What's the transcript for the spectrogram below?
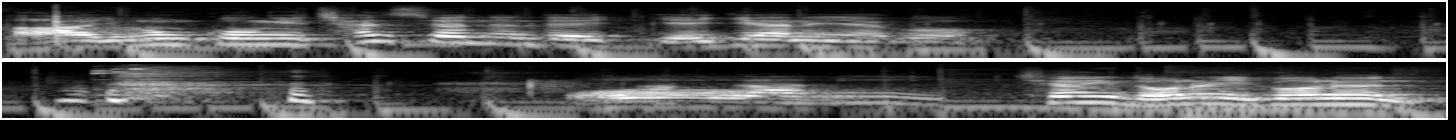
아 이번 공이 찬스였는데 얘기하느냐고. 오. 아깝이. 채영이 너는 이거는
